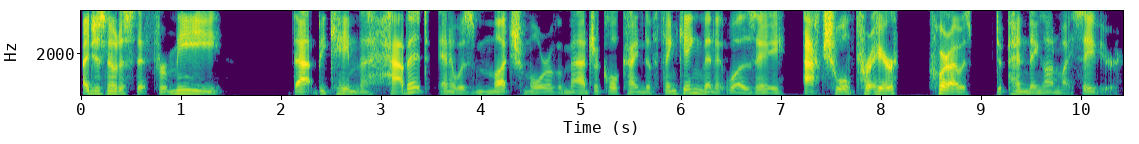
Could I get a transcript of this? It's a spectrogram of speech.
I just noticed that for me, that became the habit, and it was much more of a magical kind of thinking than it was a actual prayer where I was depending on my Savior.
